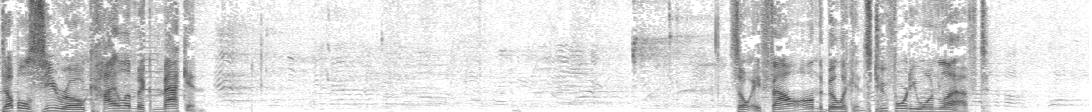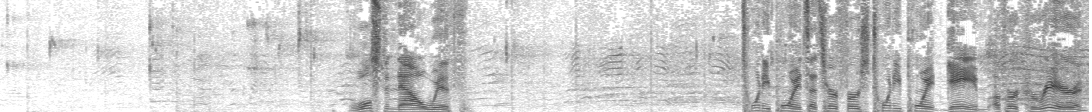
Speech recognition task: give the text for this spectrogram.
double zero Kyla McMacken. So a foul on the Billikens, 241 left. Woolston now with 20 points. That's her first 20 point game of her career. And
